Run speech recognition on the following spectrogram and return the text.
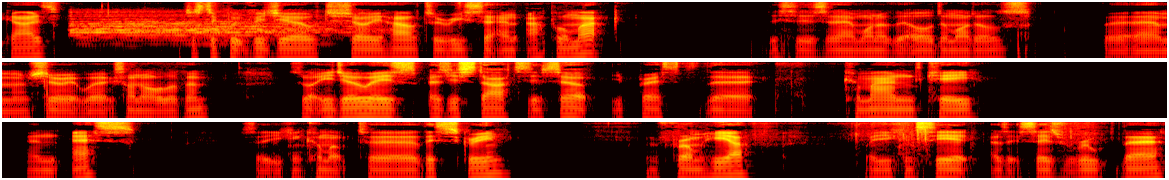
guys, just a quick video to show you how to reset an Apple Mac. This is um, one of the older models, but um, I'm sure it works on all of them. So what you do is, as you start it up, you press the Command key and S, so you can come up to this screen. And from here, where you can see it as it says root there,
